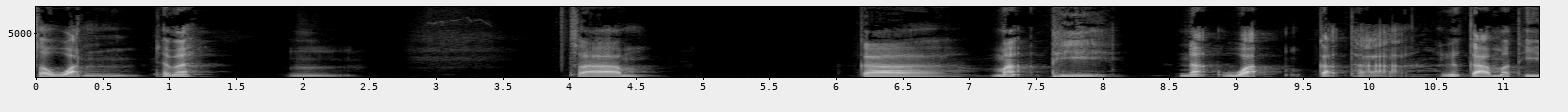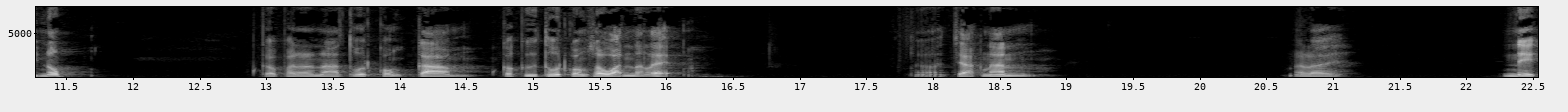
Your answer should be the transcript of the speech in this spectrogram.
สวรรค์ใช่ไหมอืมสามกามทีนวะกะถา หรือกามทีนบก็พรรณนาโทษของกามก็คือโทษของสวรรค์นั่นแหละ จากนั้น อะไร เนก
